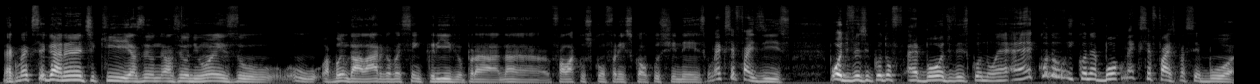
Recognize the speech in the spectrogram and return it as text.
Né? Como é que você garante que as, as reuniões, o, o, a banda larga vai ser incrível para falar com os conferências com os chineses? Como é que você faz isso? Pô, de vez em quando é boa, de vez em quando não é. é quando, e quando é boa, como é que você faz para ser boa?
